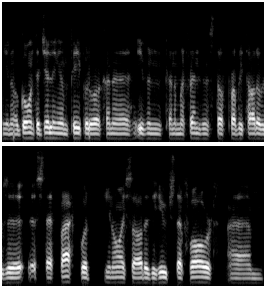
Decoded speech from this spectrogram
you know, going to Gillingham, people were kind of even kind of my friends and stuff probably thought it was a, a step back, but you know, I saw it as a huge step forward. Um,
